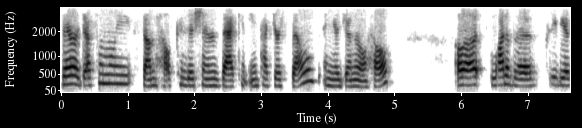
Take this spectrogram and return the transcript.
There are definitely some health conditions that can impact your cells and your general health. A lot, of the previous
